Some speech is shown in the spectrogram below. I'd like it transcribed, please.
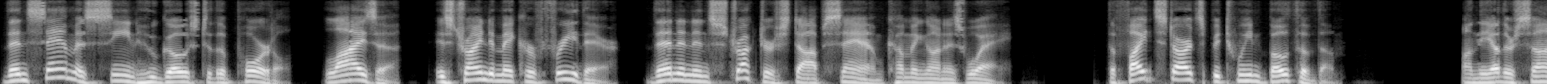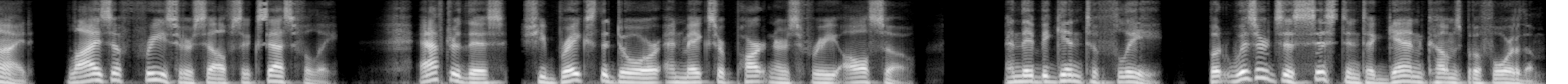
Then Sam is seen who goes to the portal. Liza is trying to make her free there. Then an instructor stops Sam coming on his way. The fight starts between both of them. On the other side, Liza frees herself successfully. After this, she breaks the door and makes her partners free also. And they begin to flee. But Wizard's assistant again comes before them.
